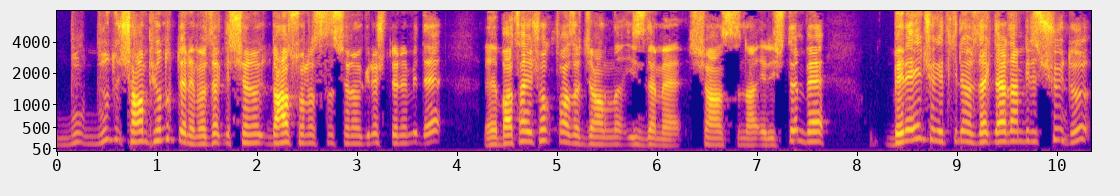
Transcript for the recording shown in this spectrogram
Bu, bu şampiyonluk dönemi özellikle Şenol, daha sonrası Şenol Güneş dönemi de e, Batay'ı çok fazla canlı izleme şansına eriştim ve beni en çok etkileyen özelliklerden birisi şuydu.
